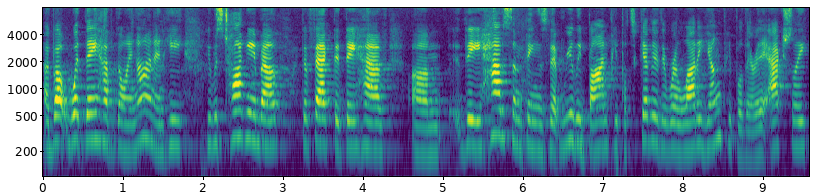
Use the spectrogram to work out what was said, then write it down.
about what they have going on. And he, he was talking about the fact that they have um, they have some things that really bond people together. There were a lot of young people there. They actually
